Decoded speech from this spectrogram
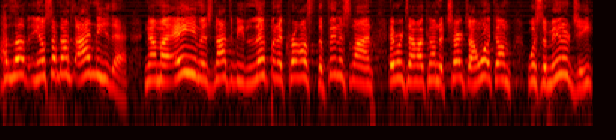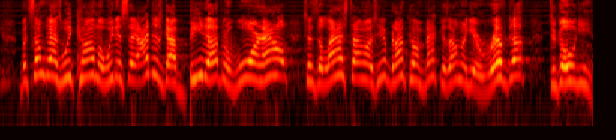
I love it. You know, sometimes I need that. Now, my aim is not to be limping across the finish line every time I come to church. I want to come with some energy, but sometimes we come and we just say, I just got beat up and worn out since the last time I was here, but I'm coming back because I'm going to get revved up to go again.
